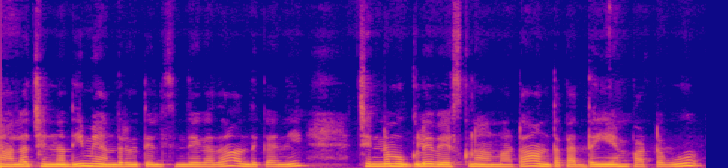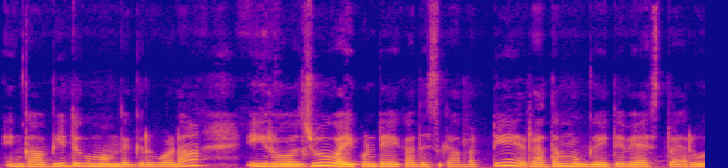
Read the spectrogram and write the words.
చాలా చిన్నది మీ అందరికీ తెలిసిందే కదా. అందుకని చిన్న ముగ్గులే వేసుకున్నాను అనమాట అంత పెద్ద ఏం పట్టవు. ఇంకా వీధి గుమ్మం దగ్గర కూడా ఈరోజు వైకుంఠ ఏకాదశి కాబట్టి రథం ముగ్గు అయితే వేస్తారు.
